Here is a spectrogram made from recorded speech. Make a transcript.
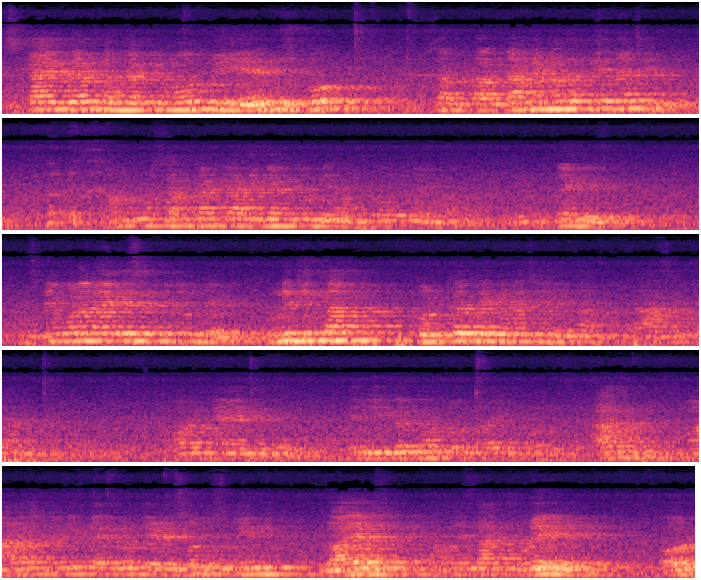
जिसका इधर दंगल में मौत हुई है, उसको सरकार ने मदद देना चाहिए। हम वो सरकार के अधिकारी तो नहीं हमको नहीं मालूम। उसने बोला सकते तुम दे उन्हें जितना खुलकर देखना चाहिए ना कहाँ से क्या है? हमारा न्याय से ये लीगल का बहुत importance है। आज महाराष्ट्र की करीबन डेढ़ सौ मुस्लिम लॉयर अपने साथ जुड़े हैं और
